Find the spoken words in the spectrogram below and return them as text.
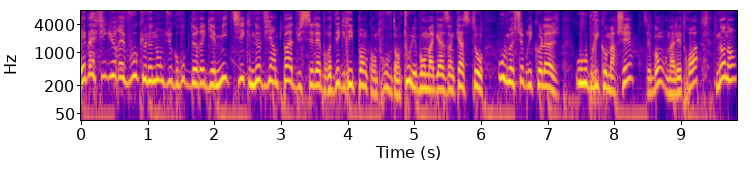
Eh ben figurez-vous que le nom du groupe de reggae mythique ne vient pas du célèbre dégrippant qu'on trouve dans tous les bons magasins Casto ou Monsieur Bricolage ou Bricomarché, c'est bon, on a les trois. Non non,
